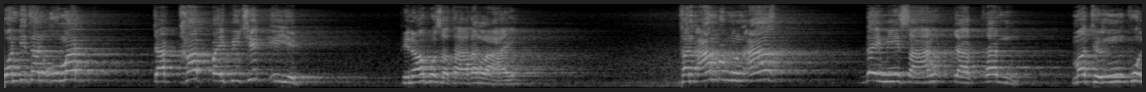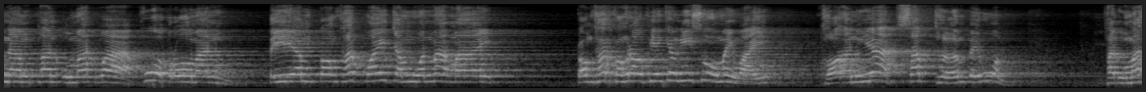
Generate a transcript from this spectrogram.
วันที่ท่านอุมัดจัดทัพไปพิชิตอียิปต์พี่น้องผู้ศรัทธาทั้งหลาย ท่านอัมรุนุนอาสได้มีสารจากท่านมาถึงผู้นำท่านอุมัดว่าพวกโรมันเตรียมกองทัพไว้จำนวนมากมาย กองทัพของเราเพียงแค่นี้สู้ไม่ไหว ขออนุญาตซับเถิมไปร่วมท่านอุมัด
